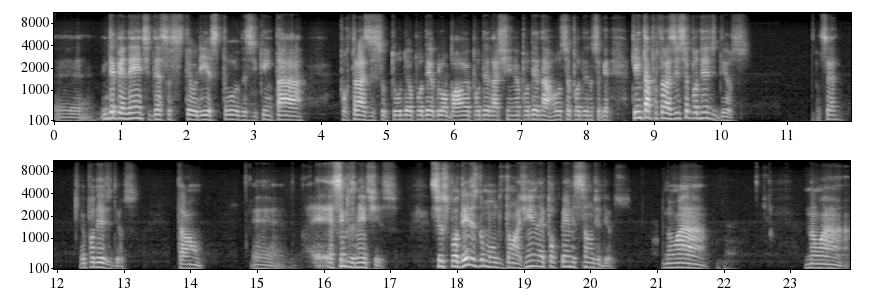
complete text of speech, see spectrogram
É, independente dessas teorias todas, de quem está por trás disso tudo, é o poder global, é o poder da China, é o poder da Rússia, é o poder não sei o quê. Quem está por trás disso é o poder de Deus. Tá certo? É o poder de Deus. Então, é, é simplesmente isso. Se os poderes do mundo estão agindo, é por permissão de Deus. Não há não há,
